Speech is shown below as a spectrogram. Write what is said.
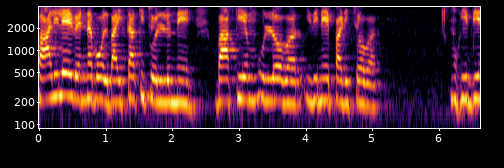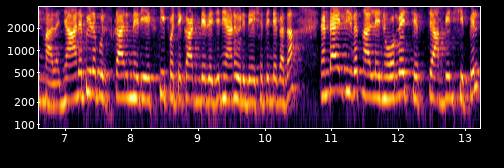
പാലിലെ വെണ്ണ പോൽ ബൈത്താക്കി ചൊല്ലുന്നേൻ ബാക്കിയം ഉള്ളവർ ഇതിനെ പഠിച്ചോവർ. മുഹീദ്ദീൻ മാല. ജ്ഞാനപീഠ പുരസ്കാരം നേടിയ എസ് കി പൊറ്റക്കാടിന്റെ രചനയാണ് ഒരു ദേശത്തിന്റെ കഥ. രണ്ടായിരത്തി ഇരുപത്തിനാലിലെ നോർവേ ചെസ് ചാമ്പ്യൻഷിപ്പിൽ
